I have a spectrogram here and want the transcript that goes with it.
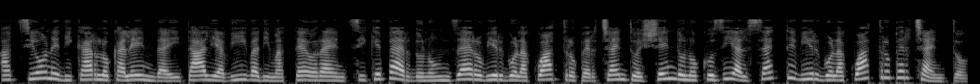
Azione di Carlo Calenda e Italia Viva di Matteo Renzi che perdono un 0,4% e scendono così al 7,4%.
